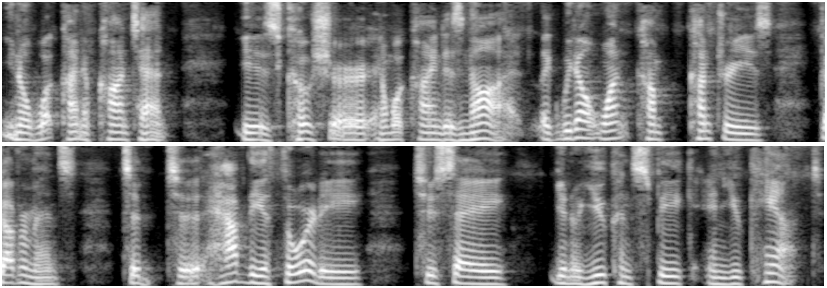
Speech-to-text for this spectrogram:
you know, what kind of content is kosher and what kind is not. Like we don't want com- countries, governments to to have the authority to say, you know, you can speak and you can't.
